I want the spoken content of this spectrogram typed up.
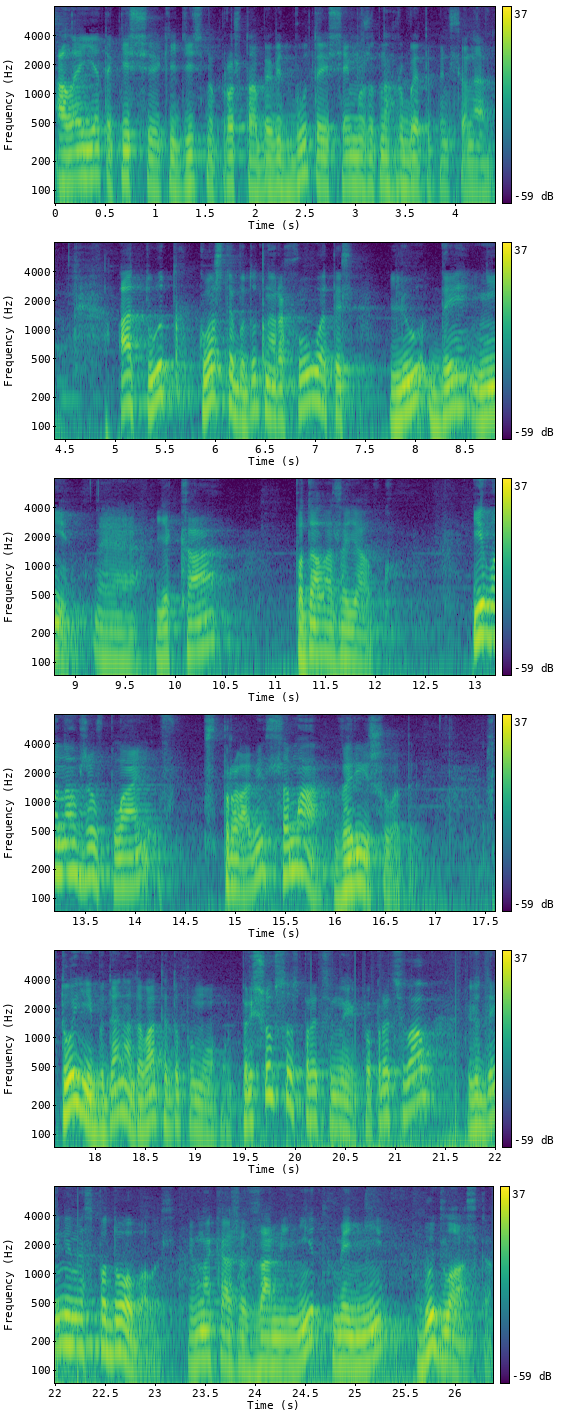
Але є такі, ще, які дійсно просто аби відбути і ще й можуть нагрубити пенсіонерам. А тут кошти будуть нараховуватись людині, е, яка подала заявку. І вона вже в плані, вправі сама вирішувати, хто їй буде надавати допомогу. Прийшов соцпрацівник, попрацював, людині не сподобалось. І вона каже: замініть мені, будь ласка.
